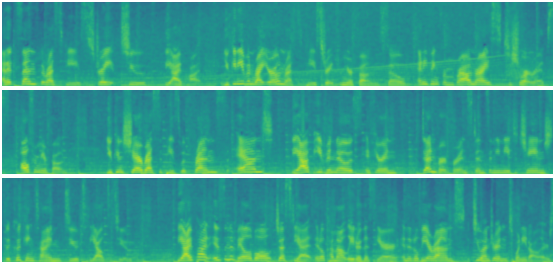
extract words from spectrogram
and it sends the recipe straight to the iPot. You can even write your own recipe straight from your phone. So anything from brown rice to short ribs, all from your phone. You can share recipes with friends, and the app even knows if you're in Denver, for instance, and you need to change the cooking time due to the altitude. The iPot isn't available just yet. It'll come out later this year, and it'll be around $220.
